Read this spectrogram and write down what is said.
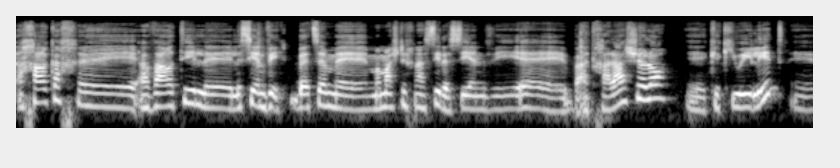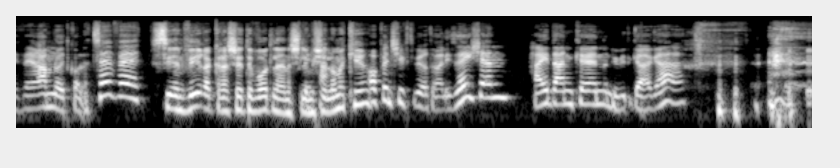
אחר כך אה, עברתי ל-CNV בעצם אה, ממש נכנסתי ל-CNV אה, בהתחלה שלו אה, כ-QE ליד אה, והרמנו את כל הצוות. CNV רק ראשי תיבות לאנשים למי שלא מכיר. Open Shift Virtualization היי דנקן אני מתגעגעת.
